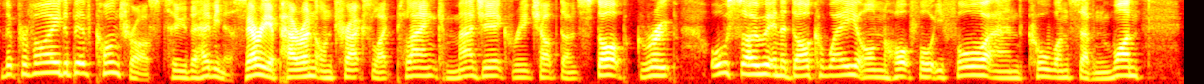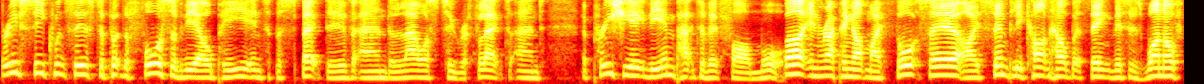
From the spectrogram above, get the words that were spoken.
that provide a bit of contrast to the heaviness. Very apparent on tracks like Plank, Magic, Reach Up Don't Stop, Group, also in a darker way on Hot 44 and Cool 171, brief sequences to put the force of the LP into perspective and allow us to reflect and appreciate the impact of it far more. But in wrapping up my thoughts here, I simply can't help but think this is one of,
